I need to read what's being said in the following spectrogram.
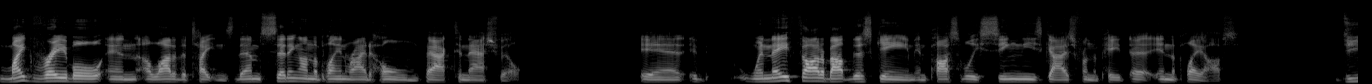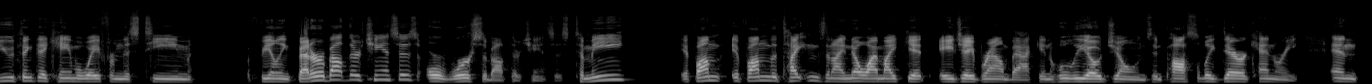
Mike Vrabel and a lot of the Titans, them sitting on the plane ride home back to Nashville. And it, when they thought about this game and possibly seeing these guys from the pay, uh, in the playoffs, do you think they came away from this team feeling better about their chances or worse about their chances? To me, if I'm if I'm the Titans and I know I might get AJ Brown back and Julio Jones and possibly Derrick Henry and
